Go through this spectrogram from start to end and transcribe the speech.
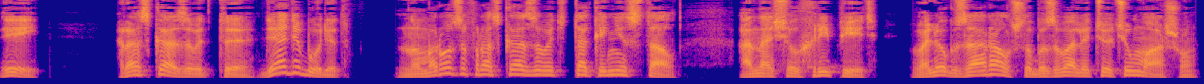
Эй, рассказывать-то дядя будет? Но Морозов рассказывать так и не стал, а начал хрипеть. Валек заорал, чтобы звали тетю Машу.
